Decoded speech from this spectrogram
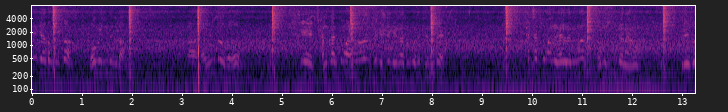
세게 하다 보니까 너무 힘듭니다. 아, 너무 힘들어서 이게 잠깐 동안은 세게 세게 해가지고 해도 되는데 한참 동안을 하려면 너무 힘들잖아요. 그래서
